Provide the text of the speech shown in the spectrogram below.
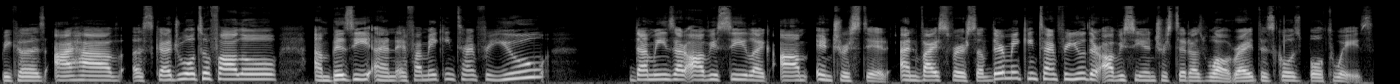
Because I have a schedule to follow. I'm busy. And if I'm making time for you, that means that obviously like I'm interested and vice versa. If they're making time for you, they're obviously interested as well, right? This goes both ways.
